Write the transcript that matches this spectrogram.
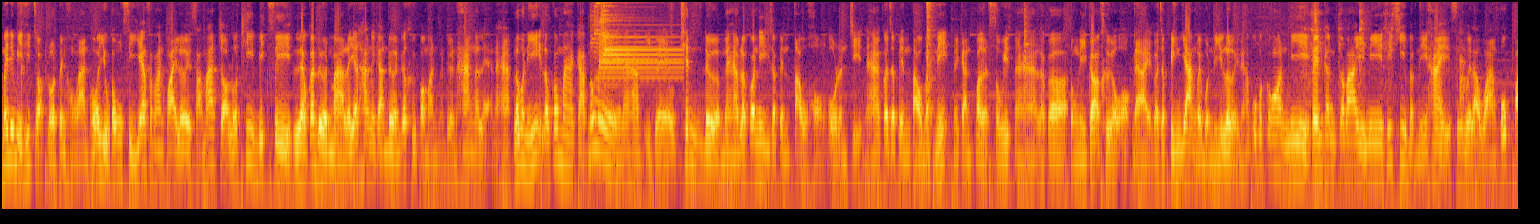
ไม่ได้มีที่จอดรถเป็นของร้านเพราะว่าอยู่ตรงสี่แยกสะพานควายเลย สามารถจอดรถที่บิ๊กซีแล้วก็เดินมาระยะทางในการเดินก็คือประมาณเหมือนเดินห้างนั่นแหละนะฮะแล้ววันนี้เราก็มากับน้องเมย์นะครับอีกแล้ว เช่นเดิมนะครับแล้วก็นี่จะเป็นเตาของโอรันจินะฮะก็จะเป็นเตาแบบนี้ในการเปิดสวิตช์นะฮะแล้วก็ตรงนี้ก็คือเอาออกได้ก็จะปิ้งย่างไปบนนี้เลยนะครับ อุปกรณ์มีเป็นกันไกรมีที่คีบแบบนี้ให้ ซึ่งเวลาวางปุ๊บไป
